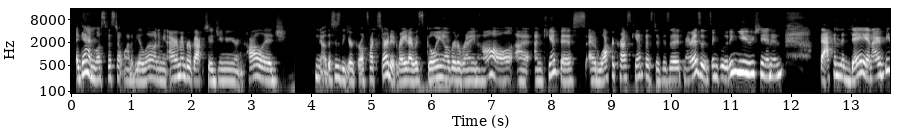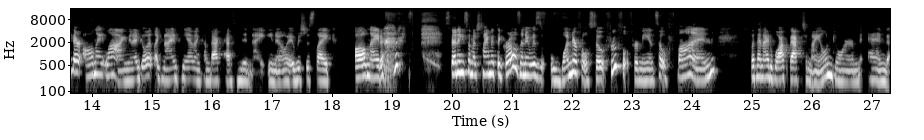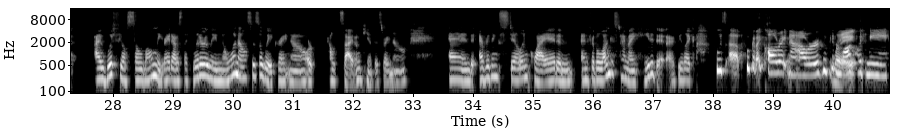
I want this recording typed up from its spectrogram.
Again, most of us don't want to be alone. I mean, I remember back to junior year in college, you know, this is the year Girl Talk started, right? I was going over to Ryan Hall uh, on campus. I would walk across campus to visit my residents, including you, Shannon, back in the day. And I would be there all night long. I mean, I'd go at like 9 p.m. and come back past midnight. You know, it was just like all nighters, spending so much time with the girls. And it was wonderful, so fruitful for me and so fun. But then I'd walk back to my own dorm and I would feel so lonely, right? I was like, literally, no one else is awake right now or outside on campus right now and everything's still and quiet and and for the longest time i hated it. I'd be like ah, who's up? Who can i call right now or who can right. walk with me?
